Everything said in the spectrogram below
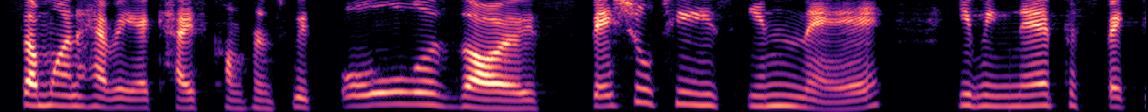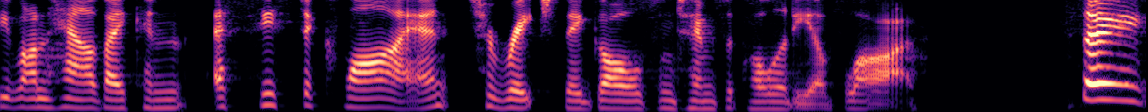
someone having a case conference with all of those specialties in there, giving their perspective on how they can assist a client to reach their goals in terms of quality of life. So,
